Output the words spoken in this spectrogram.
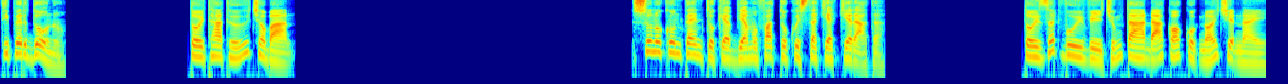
Ti perdono. Tôi tha thứ cho bạn. Sono contento che abbiamo fatto questa chiacchierata. Tôi rất vui vì chúng ta đã có cuộc nói chuyện này.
